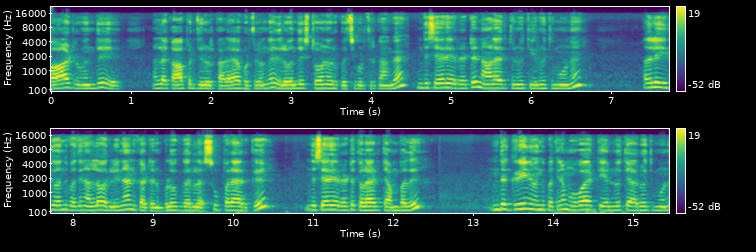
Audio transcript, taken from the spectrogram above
பார்ட்ரு வந்து நல்ல காப்பர் ஜீரோ ஒரு கலராக கொடுத்துருக்காங்க. இதில் வந்து ஸ்டோன் ஒர்க் வச்சு கொடுத்துருக்காங்க. இந்த சேரீ ரேட்டு நாலாயிரத்தி நூற்றி இருபத்தி மூணு. அதில் இது வந்து பார்த்திங்கன்னா நல்ல ஒரு லினான் காட்டன் ப்ளூ கலரில் சூப்பராக இருக்குது இந்த சேரீ ரேட்டு தொள்ளாயிரத்தி ஐம்பது. இந்த க்ரீன் வந்து பார்த்திங்கன்னா மூவாயிரத்தி எண்ணூற்றி அறுபத்தி மூணு.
